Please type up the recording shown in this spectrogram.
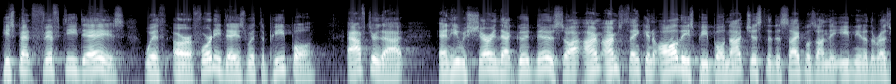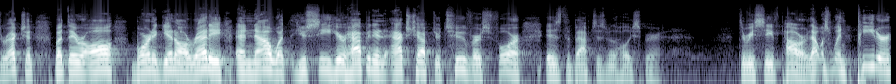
He spent 50 days with, or 40 days with the people after that and he was sharing that good news. So I, I'm, I'm thinking all these people, not just the disciples on the evening of the resurrection, but they were all born again already. And now what you see here happening in Acts chapter 2, verse 4, is the baptism of the Holy Spirit to receive power. That was when Peter,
